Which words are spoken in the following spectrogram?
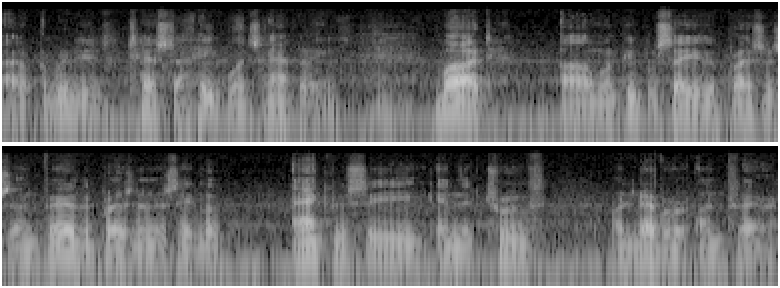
I, I really detest, I hate what's happening. Mm-hmm. But uh, when people say the press is unfair to the president, I say, look, accuracy and the truth are never unfair.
